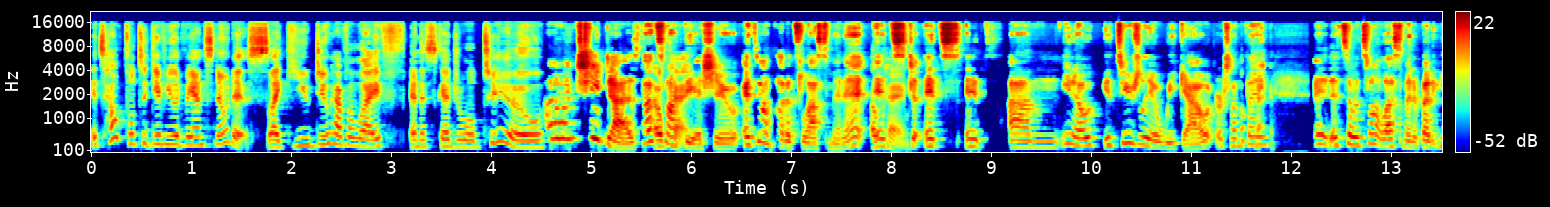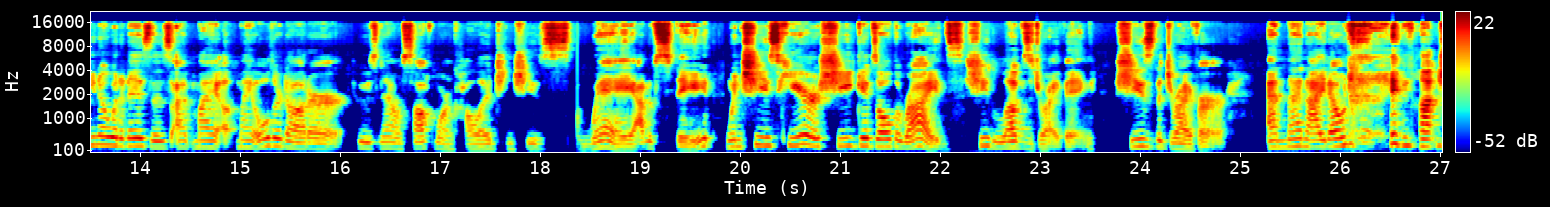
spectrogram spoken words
It's helpful to give you advance notice. Like you do have a life and a schedule too. Oh, and she does. That's not the issue. It's not that it's last minute. Okay. It's it's it's um you know it's usually a week out or something. Okay. It, it's so it's not last minute. But you know what it is is I, my uh, my older daughter who's now a sophomore in college and she's away out of state. When she's here, she gives all the rides. She loves driving. She's the driver. And then I don't. I'm not.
